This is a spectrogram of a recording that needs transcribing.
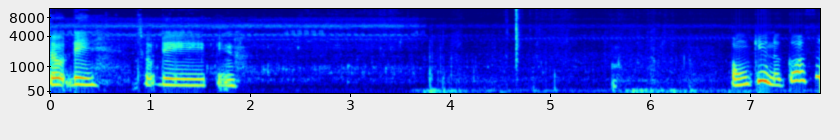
số đi chỗ đi bình tổng kia nó có sự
